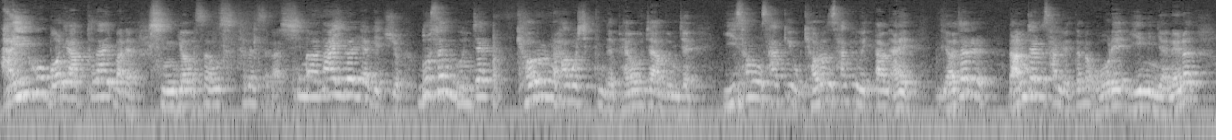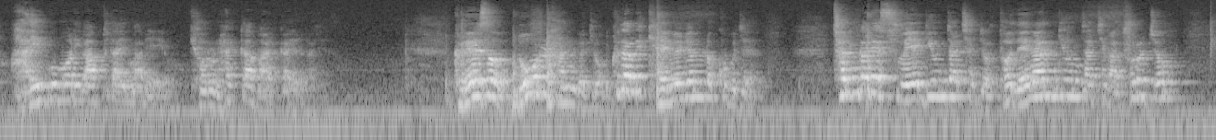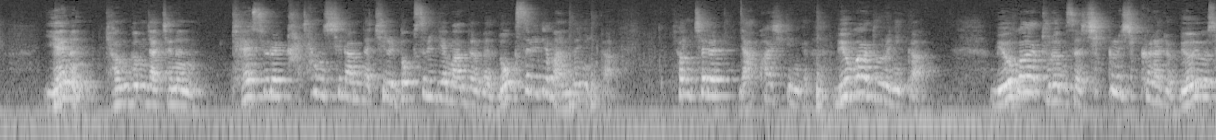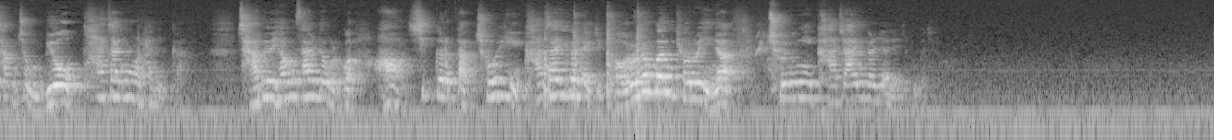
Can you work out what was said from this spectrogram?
아이고 머리 아프다 이 말이야 신경성 스트레스가 심하다 이걸 이야기해 주죠 무슨 문제 결혼을 하고 싶은데 배우자 문제 이성 사귀고 결혼 사귀고 있다면 아니 여자를 남자를 사귀고 있다면 올해 이민년에는 아이고 머리가 아프다 이 말이에요. 결혼할까 말까 이런 가지. 그래서 노를 하는 거죠. 그 다음에 계면연을 넣고 보자. 천간의 수의 기운 자체죠. 더 냉한 기운 자체가 들었죠. 얘는 경금 자체는 개수를 가장 싫어합니다. 지를 녹슬게 만들면 녹슬게 만드니까 형체를 약화시키니까 묘가 두르니까 묘가 두르면서 시끌시끌하죠. 묘요상충 묘파작용을 하니까 자묘 형살도 그렇고 아 시끄럽다 조용히 가자 이걸 해야지 결혼은 뭔 결혼이냐 조용히 가자 이걸 해야지 거죠.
